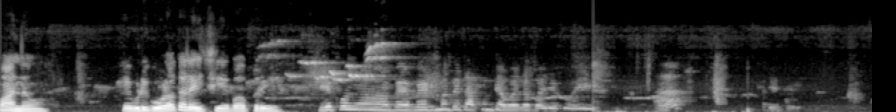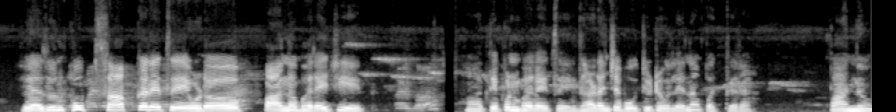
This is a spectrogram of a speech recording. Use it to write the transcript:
पानं. एवढी गोळा करायची आहे बापरे. हे पण बेडमध्ये टाकून ठेवायला पाहिजे तो हे हा? हे अजून खूप साफ करायचं आहे एवढं पानं भरायची आहेत. काय गं? हां ते पण भरायचं आहे झाडांच्या भोवती ठेवलं आहे ना पत्त्याला पानं.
